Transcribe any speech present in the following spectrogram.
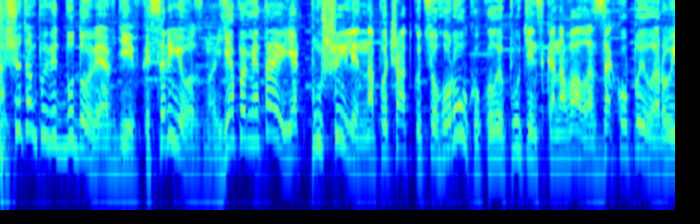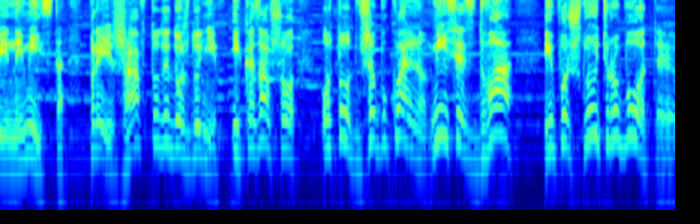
А що там по відбудові Авдіївки? Серйозно, я пам'ятаю, як Пушилін на початку цього року, коли путінська навала захопила руїни міста, приїжджав туди до ждунів і казав, що от-от вже буквально місяць-два і почнуть роботи.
